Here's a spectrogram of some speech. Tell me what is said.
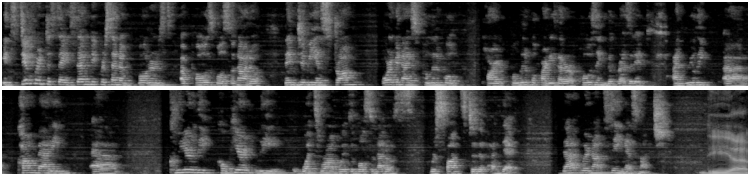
it's different to say 70% of voters oppose Bolsonaro than to be a strong organized political part, political parties that are opposing the president and really uh, combating uh, clearly, coherently what's wrong with the Bolsonaro's response to the pandemic. That we're not seeing as much. The uh,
